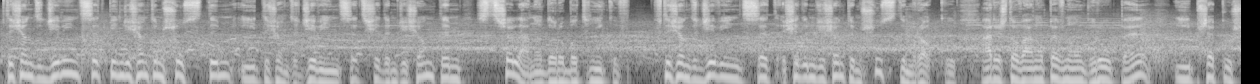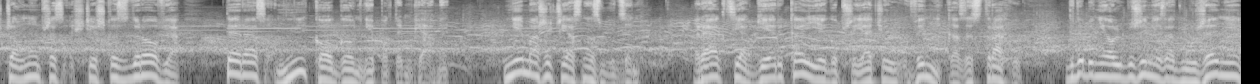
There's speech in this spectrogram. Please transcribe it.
W 1956 i 1970 strzelano do robotników. W 1976 roku aresztowano pewną grupę i przepuszczono przez ścieżkę zdrowia. Teraz nikogo nie potępiamy. Nie ma rzecz jasna złudzeń. Reakcja Gierka i jego przyjaciół wynika ze strachu. Gdyby nie olbrzymie zadłużenie,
